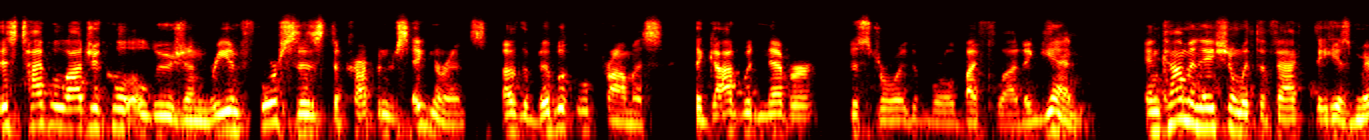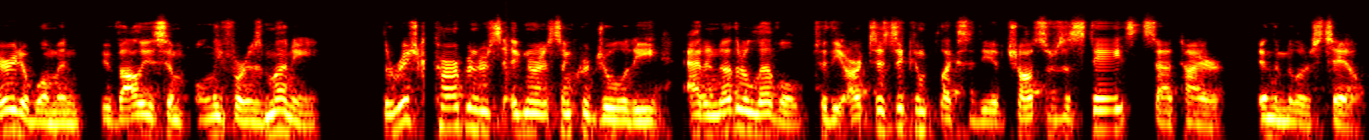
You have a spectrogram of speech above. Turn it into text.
This typological allusion reinforces the carpenter's ignorance of the biblical promise that God would never destroy the world by flood again. In combination with the fact that he has married a woman who values him only for his money, the rich carpenter's ignorance and credulity add another level to the artistic complexity of Chaucer's estate satire in The Miller's Tale.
